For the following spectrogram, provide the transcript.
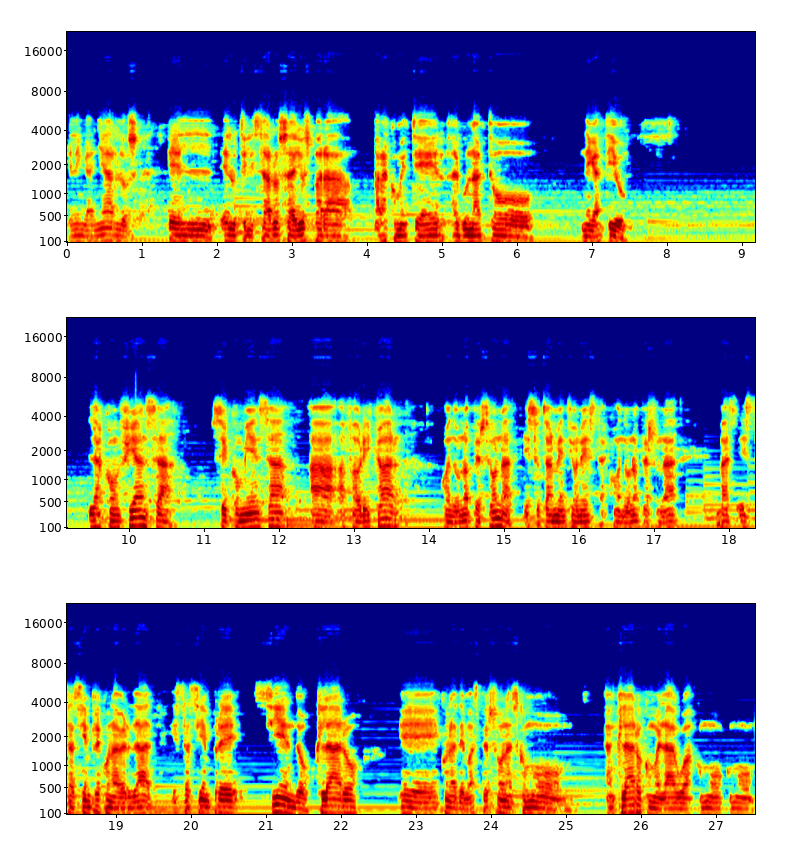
el engañarlos, el, el utilizarlos a ellos para, para cometer algún acto negativo. La confianza se comienza a, a, fabricar cuando una persona es totalmente honesta, cuando una persona está siempre con la verdad, está siempre siendo claro eh, con las demás personas, como tan claro como el agua, como, como,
